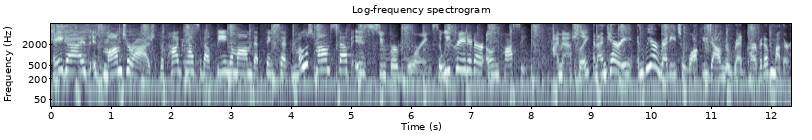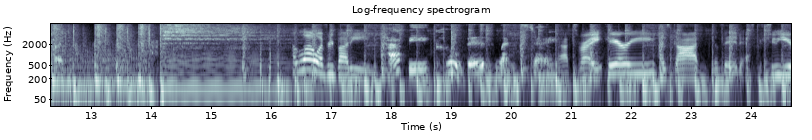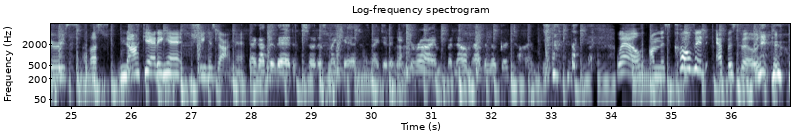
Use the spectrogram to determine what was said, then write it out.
Hey guys, it's Mom Tourage, the podcast about being a mom that thinks that most mom stuff is super boring. So we created our own posse. I'm Ashley. And I'm Carrie, and we are ready to walk you down the red carpet of motherhood. Hello, everybody. Happy COVID Wednesday. That's right. Harry has got the vid. After two years of us not getting it, she has gotten it. I got the vid, so does my kid. And I didn't mean to rhyme, but now I'm having a good time. Well, on this COVID episode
